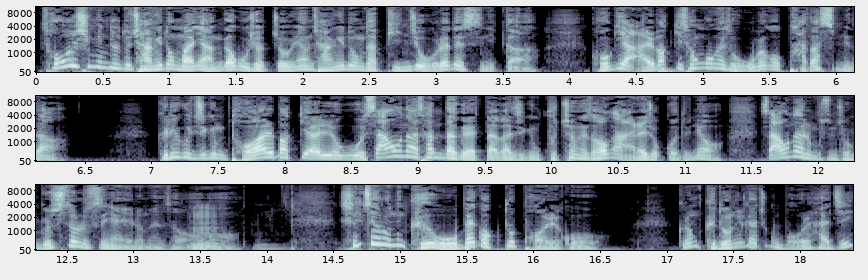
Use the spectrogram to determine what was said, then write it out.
서울 시민들도 장이동 많이 안 가보셨죠. 왜냐하면 장이동 다 빈 지 오래됐으니까. 거기 알받기 성공해서 500억 받았습니다. 그리고 지금 더 알받기 하려고 사우나 산다 그랬다가 지금 구청에서 허가 안 해줬거든요. 사우나를 무슨 종교시설로 쓰냐 이러면서. 실제로는 그 500억도 벌고 그럼 그 돈을 가지고 뭘 하지?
